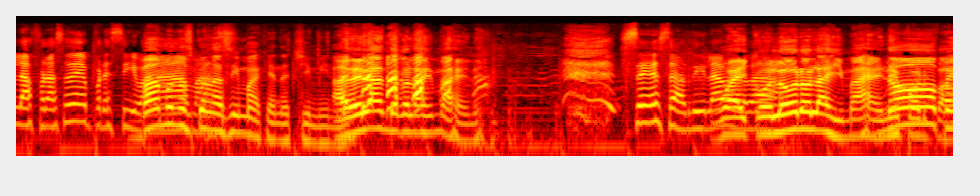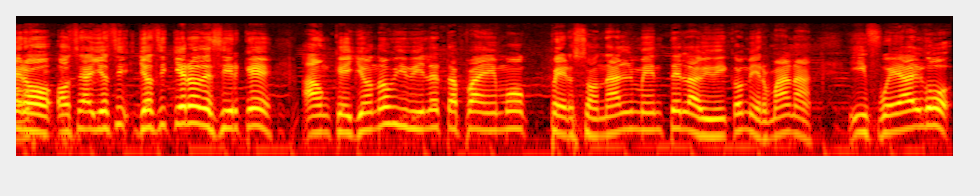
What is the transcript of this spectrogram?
la frase depresiva. Vámonos con las imágenes, Chimina. Adelante con las imágenes. César, di la verdad. Guaycoloro las imágenes, por No, favor. pero, o sea, yo sí, yo sí quiero decir que, aunque yo no viví la etapa emo, personalmente la viví con mi hermana. Y fue algo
